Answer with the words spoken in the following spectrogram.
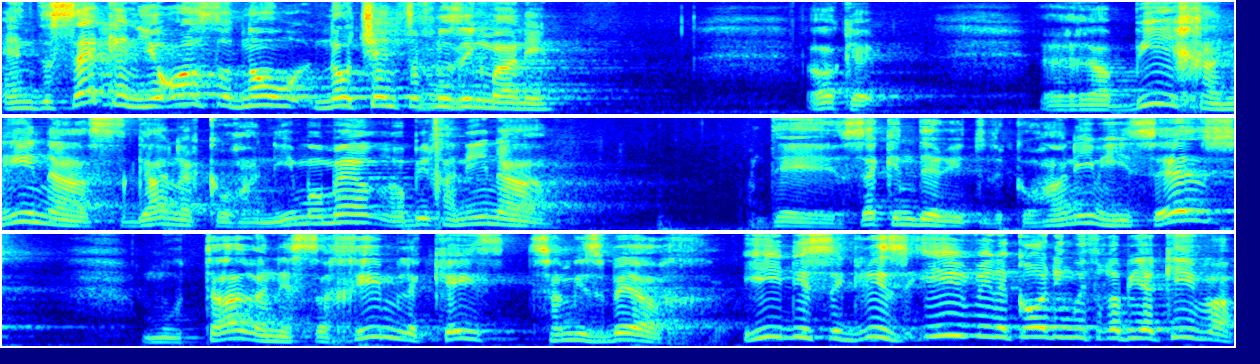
and the second, you also know no chance of losing money. אוקיי. רבי חנינא סגן הכהנים אומר, רבי חנינא, the secondary to the כהנים, he says, מותר הנסכים לקייס המזבח. He disagrees even according with Rabbi Akiva.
